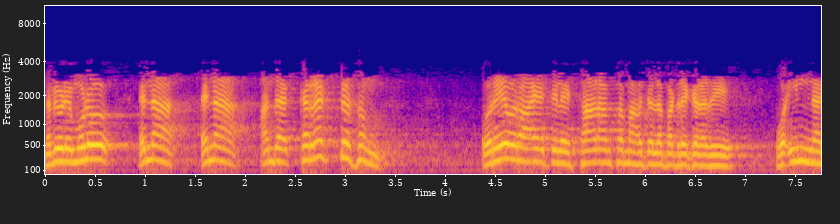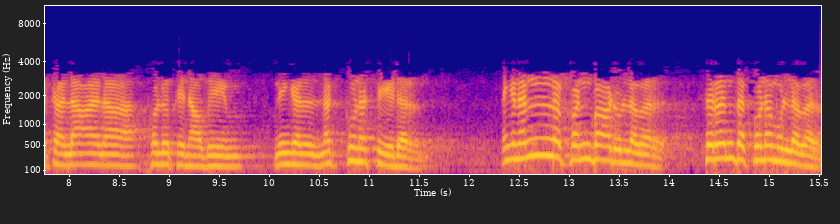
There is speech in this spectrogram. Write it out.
நபியுடைய முழு என்ன என்ன? அந்த கரெக்டசம் ஒரே ஒரு ஆயத்திலே சாராம்சமாக சொல்லப்பட்டிருக்கிறது. நீங்கள் நற்குண சீடர் நீங்க நல்ல பண்பாடு உள்ளவர் சிறந்த குணம் உள்ளவர்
